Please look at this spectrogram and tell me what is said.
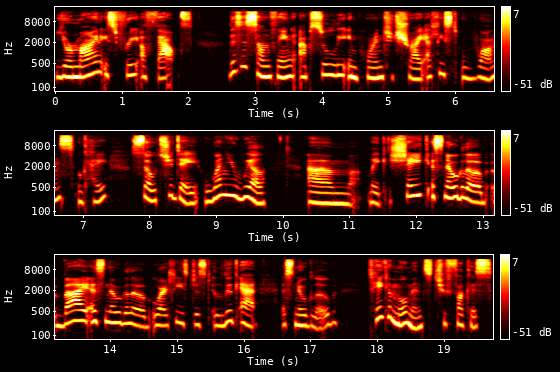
your mind is free of thoughts. This is something absolutely important to try at least once, okay? So today, when you will um like shake a snow globe buy a snow globe or at least just look at a snow globe take a moment to focus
